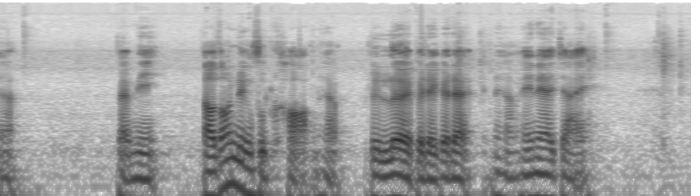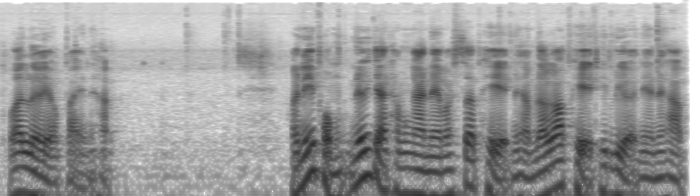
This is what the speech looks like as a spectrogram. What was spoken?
นะแบบนี้เราต้องดึงสุดขอบนะครับหรือเลยไปเลยก็ได้นะครับ ให้แน่ใจว่าเลยออกไปนะครับคราวนี้ผมเนื่องจากทำงานใน master page นะครับ แล้วก็เพจที่เหลือเนี่ยนะครับ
